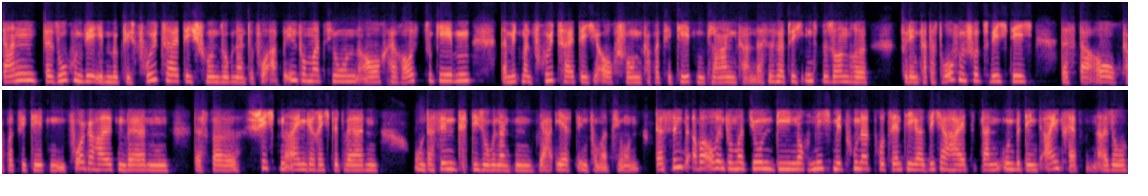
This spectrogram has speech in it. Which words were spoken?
dann versuchen wir eben möglichst frühzeitig schon sogenannte Vorabinformationen auch herauszugeben, damit man frühzeitig auch schon Kapazitäten planen kann. Das ist natürlich insbesondere für den Katastrophenschutz wichtig, dass da auch Kapazitäten vorgehalten werden, dass da Schichten eingerichtet werden und das sind die sogenannten ja, Erstinformationen. Das sind aber auch Informationen, die noch nicht mit hundertprozentiger Sicherheit dann unbedingt eintreffen. Also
